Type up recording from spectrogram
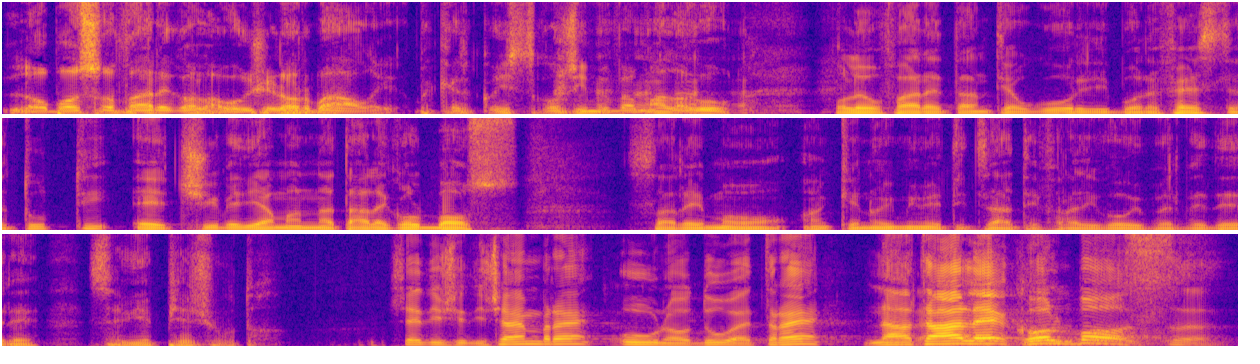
Lo posso fare con la voce normale, perché questo così mi fa male a gola. Volevo fare tanti auguri di buone feste a tutti e ci vediamo a Natale col boss saremo anche noi mimetizzati fra di voi per vedere se vi è piaciuto. 16 dicembre, 1, 2, 3, Natale col boss!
